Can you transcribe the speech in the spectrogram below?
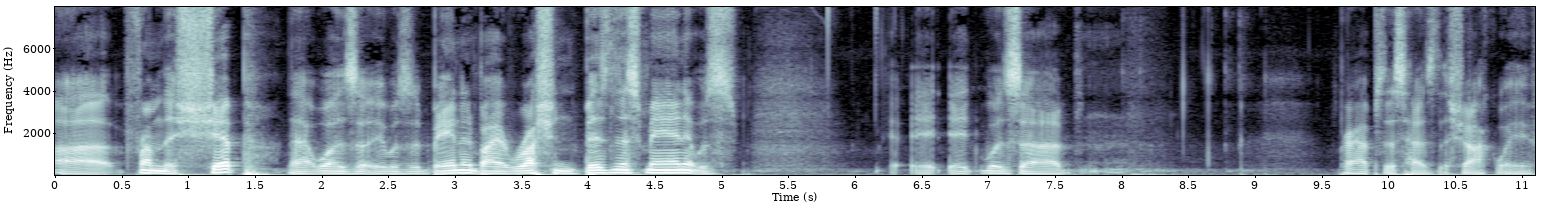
uh, from the ship that was uh, it was abandoned by a Russian businessman. It was it, it was uh, perhaps this has the shockwave.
